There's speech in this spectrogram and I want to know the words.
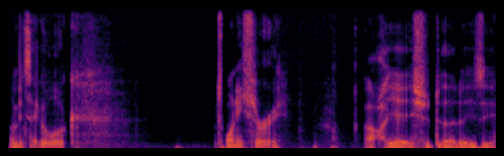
Let me take a look. 23. Oh yeah, you should do that easy.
